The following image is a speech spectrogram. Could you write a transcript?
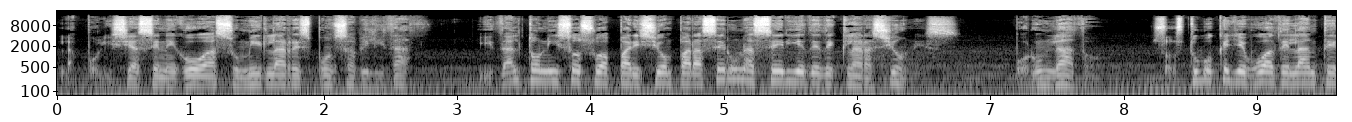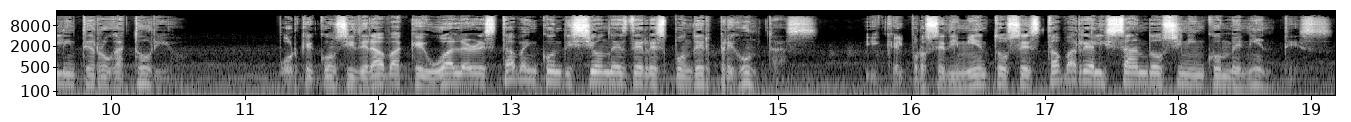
La policía se negó a asumir la responsabilidad y Dalton hizo su aparición para hacer una serie de declaraciones. Por un lado, sostuvo que llevó adelante el interrogatorio porque consideraba que Waller estaba en condiciones de responder preguntas y que el procedimiento se estaba realizando sin inconvenientes.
